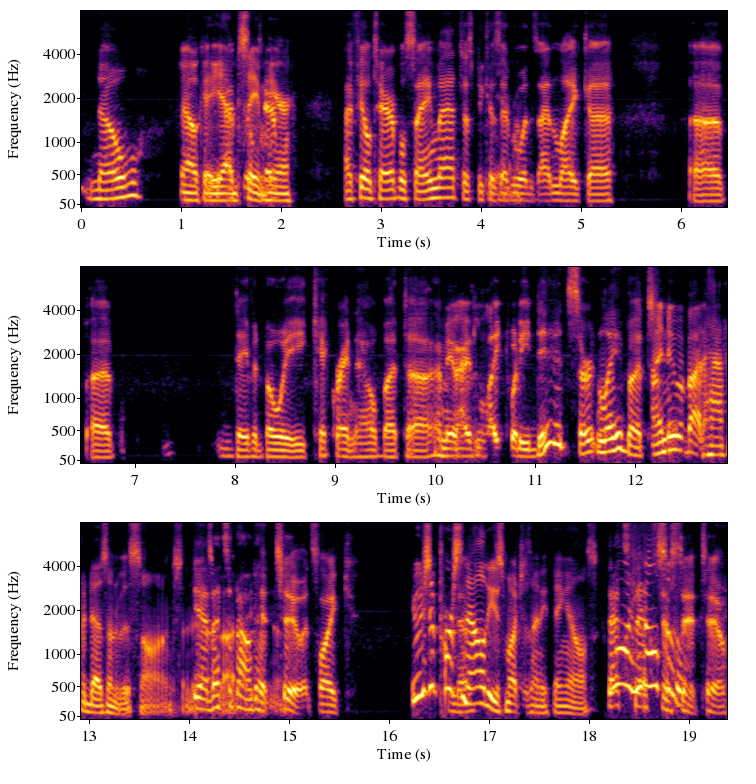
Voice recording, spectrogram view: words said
no. Okay, yeah, I feel same here. I feel terrible saying that just because Yeah. everyone's on like a uh, uh, David Bowie kick right now. But uh, I mean, I liked what he did certainly, but I knew about half a dozen of his songs. And yeah, that's about, it, you know. too. It's like He was a personality as much as anything else. that's Well, that's also- just it too.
